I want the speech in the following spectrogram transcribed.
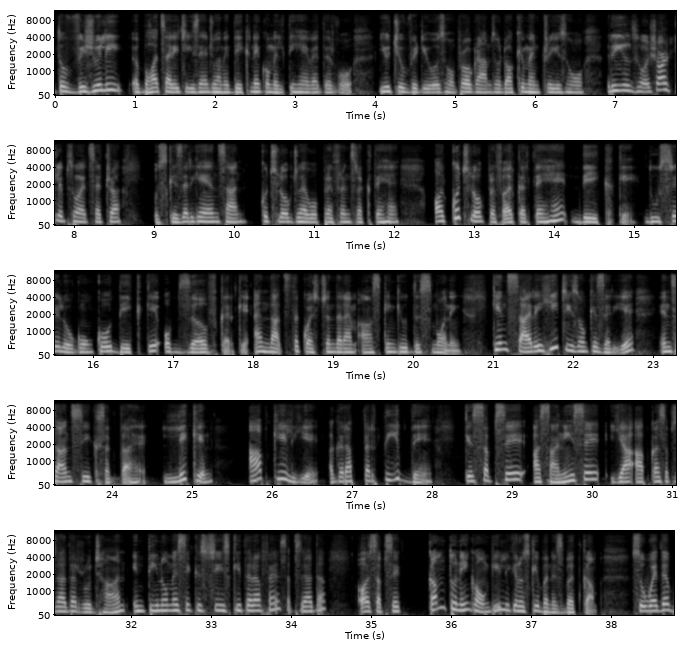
तो विजुअली बहुत सारी चीज़ें जो हमें देखने को मिलती हैं वेदर वो यूट्यूब वीडियोस हों प्रोग्राम्स हों डॉक्यूमेंट्रीज हों रील्स हों शॉर्ट क्लिप्स हों एट्सेट्रा उसके ज़रिए इंसान कुछ लोग जो है वो प्रेफरेंस रखते हैं और कुछ लोग प्रेफर करते हैं देख के, दूसरे लोगों को देख के ऑब्ज़र्व करके। And that's the question that I am asking you this morning कि इन सारे ही चीज़ों के ज़रिए इंसान सीख सकता है। लेकिन आपके लिए अगर आप तरतीब दें कि सबसे आसानी से या आपका सबसे ज़्यादा रुझान इन तीनों में से किस चीज़ की तरफ़ है सबसे ज़्यादा और सबसे कम तो नहीं कहूँगी लेकिन उसकी बनस्बत कम। So whether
